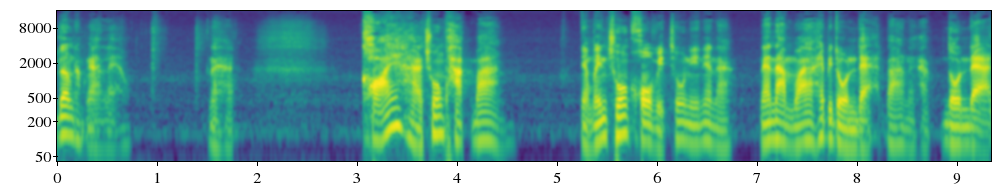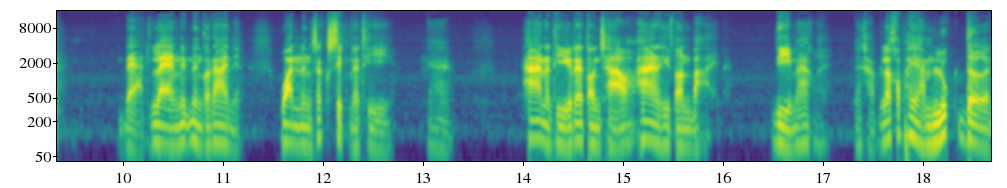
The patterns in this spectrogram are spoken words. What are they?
เริ่มทำงานแล้วนะฮะ ขอให้หาช่วงพักบ้าง อย่างเป็นช่วงโควิดช่วงนี้เนี่ยนะแนะนำว่าให้ไปโดนแดดบ้างนะครับ โดนแดดแดดแรงนิดนึงก็ได้เนี่ย วันหนึ่งสักสิบนาทีนะฮะห้านาทีก็ได้ตอนเช้าห้านาทีตอนบ่ายนะดีมากเลยนะครับ แล้วก็พยายามลุกเดิน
